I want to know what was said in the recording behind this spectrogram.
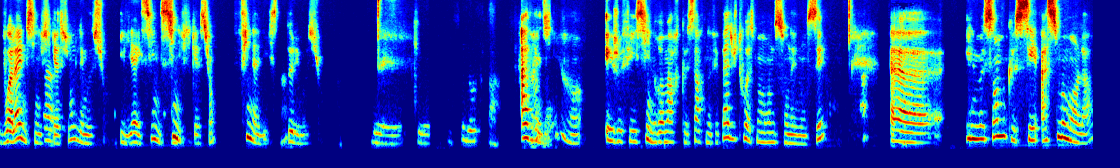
Voilà une signification de l'émotion il y a ici une signification finaliste de l'émotion. À vrai dire, et je fais ici une remarque que Sartre ne fait pas du tout à ce moment de son énoncé, euh, il me semble que c'est à ce moment-là,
